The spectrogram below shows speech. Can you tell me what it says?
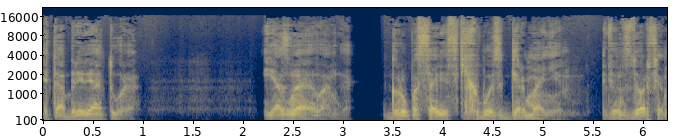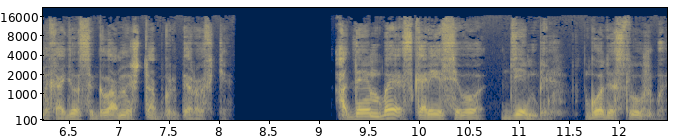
Это аббревиатура. Я знаю, Ванга. Группа советских войск Германии. В Винсдорфе находился главный штаб группировки. А ДМБ, скорее всего, дембель. Годы службы.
